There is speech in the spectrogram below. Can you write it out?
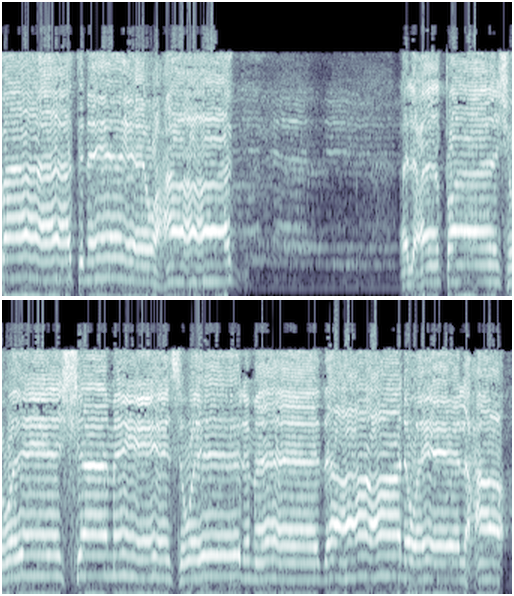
فاتني وحق. العطش والشمس والميدان والحق.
